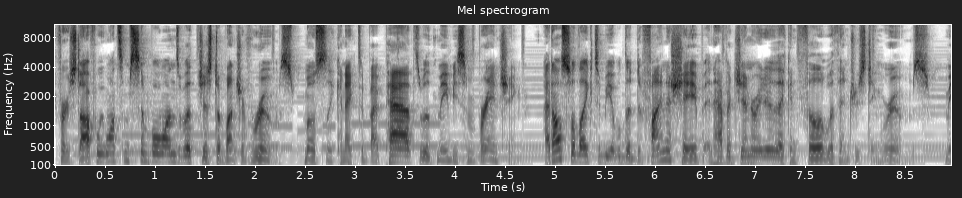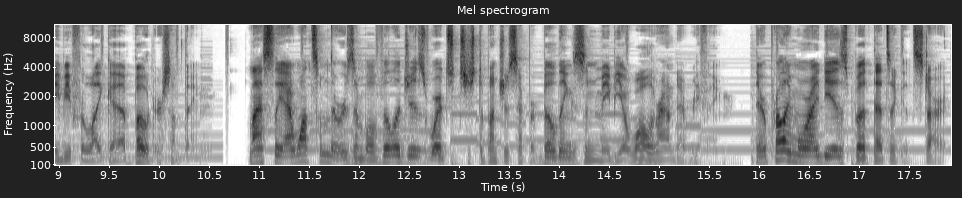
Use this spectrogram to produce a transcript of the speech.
First off, we want some simple ones with just a bunch of rooms, mostly connected by paths with maybe some branching. I'd also like to be able to define a shape and have a generator that can fill it with interesting rooms, maybe for like a boat or something. Lastly, I want some that resemble villages where it's just a bunch of separate buildings and maybe a wall around everything. There are probably more ideas, but that's a good start.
